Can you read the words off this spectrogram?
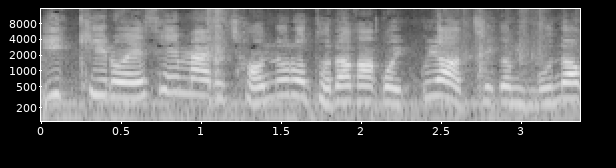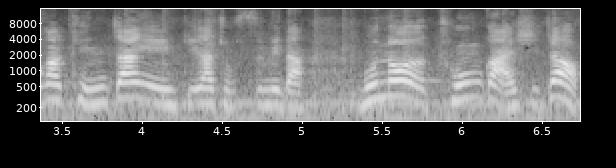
2kg에 3마리 전으로 들어가고 있고요. 지금 문어가 굉장히 인기가 좋습니다. 문어 좋은 거 아시죠?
